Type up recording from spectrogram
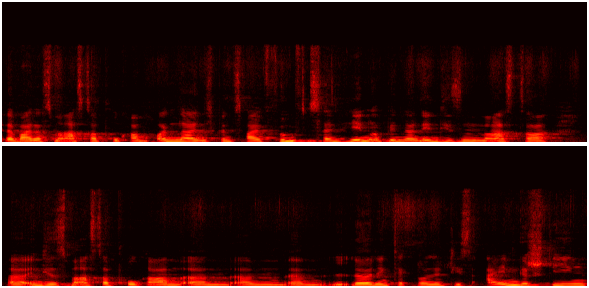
da war das Masterprogramm online. Ich bin 2015 hin und bin dann in diesen Master, äh, in dieses Masterprogramm ähm, ähm, ähm, Learning Technologies eingestiegen.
